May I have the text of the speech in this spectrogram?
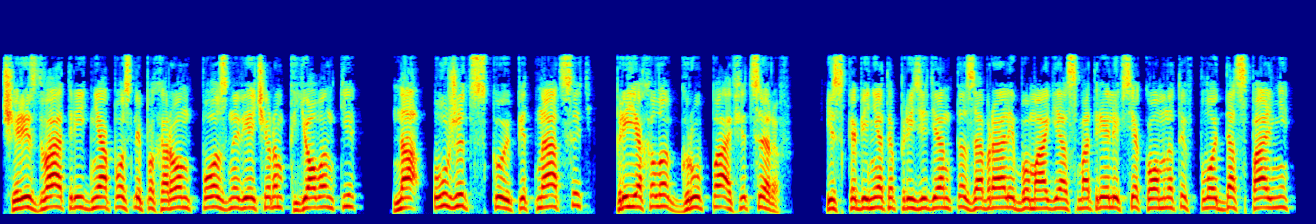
Через два-три дня после похорон поздно вечером к Йованке на Ужицкую, 15, приехала группа офицеров. Из кабинета президента забрали бумаги, осмотрели все комнаты вплоть до спальни,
